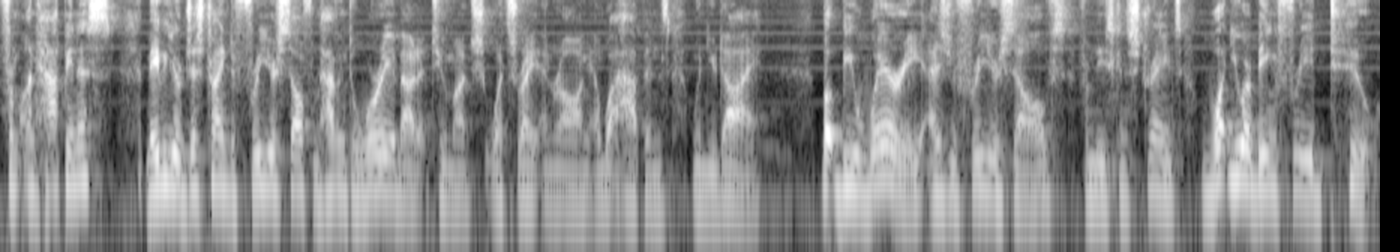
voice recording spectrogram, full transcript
from unhappiness. Maybe you're just trying to free yourself from having to worry about it too much, what's right and wrong, and what happens when you die. But be wary as you free yourselves from these constraints what you are being freed to.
